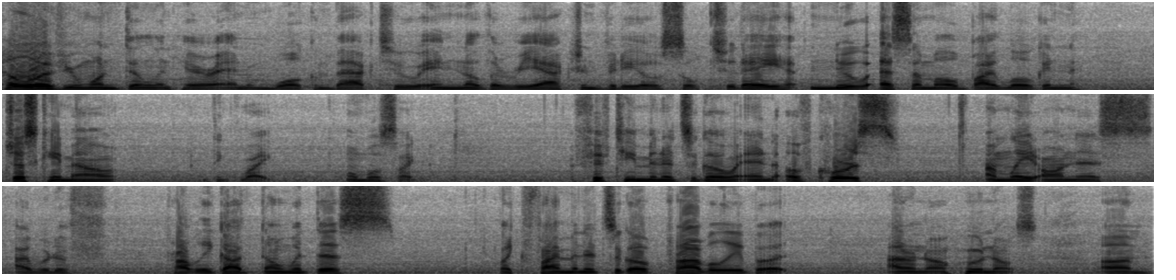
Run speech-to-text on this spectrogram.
hello everyone, Dylan here, and welcome back to another reaction video. So today, new SML by Logan just came out. I think like almost like 15 minutes ago, and of course, I'm late on this. I would have probably got done with this like five minutes ago, probably, but I don't know. Who knows? Um,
